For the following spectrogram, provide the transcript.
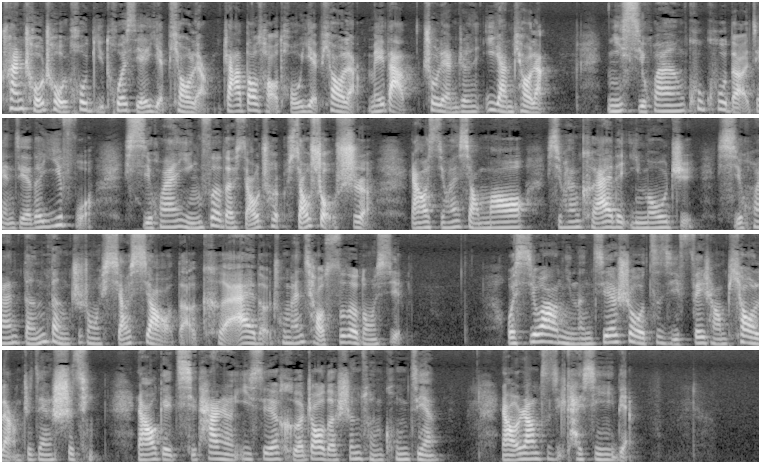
穿丑丑厚底拖鞋也漂亮，扎稻草头也漂亮，没打瘦脸针依然漂亮。你喜欢酷酷的、简洁的衣服，喜欢银色的小丑小首饰，然后喜欢小猫，喜欢可爱的 emoji，喜欢等等这种小小的、可爱的、充满巧思的东西。我希望你能接受自己非常漂亮这件事情，然后给其他人一些合照的生存空间，然后让自己开心一点。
